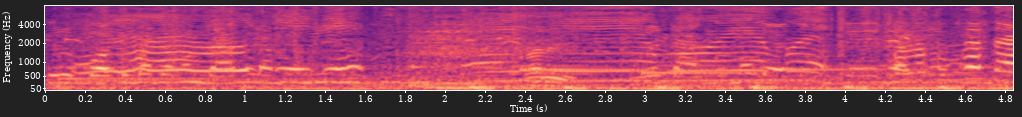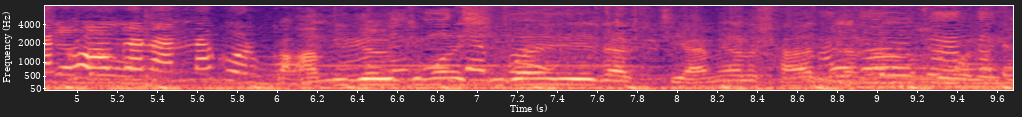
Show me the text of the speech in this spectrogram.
তোর কতবার তখন ডাকলাম তোমরা দেখো আমরা রান্না করব। আমি ভেবেছি মনে শিবানি দিয়ে ডাকছি আমি আরও আর কিছু বলিনি।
